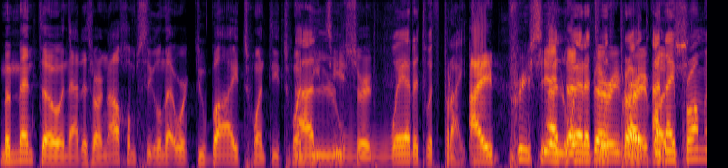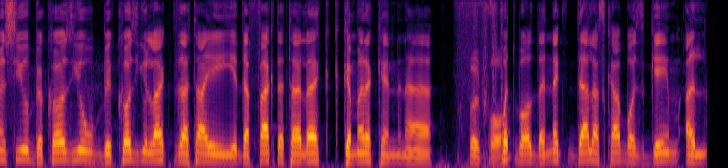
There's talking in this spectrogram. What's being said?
memento, and that is our Nachum Segal Network Dubai 2020 I'll T-shirt. wear it with pride. I appreciate I'll that wear it very, with pride, and I promise you, because you because you like that I the fact that I like American uh, Football. football. The next Dallas Cowboys game, I'll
